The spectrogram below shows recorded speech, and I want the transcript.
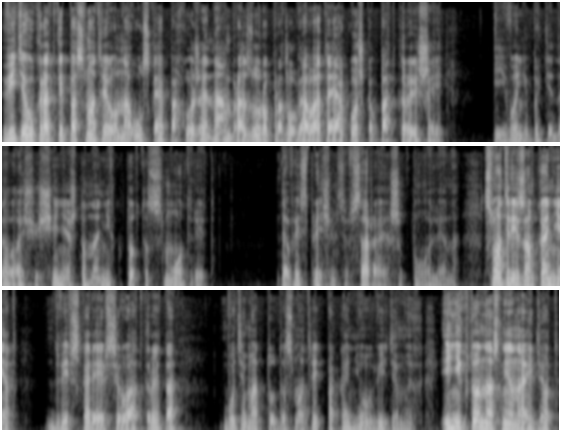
Витя украдкой посматривал на узкое, похожее на амбразуру, продолговатое окошко под крышей, и его не покидало ощущение, что на них кто-то смотрит. — Давай спрячемся в сарае, — шепнула Лена. — Смотри, замка нет. Дверь, скорее всего, открыта. Будем оттуда смотреть, пока не увидим их. И никто нас не найдет.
